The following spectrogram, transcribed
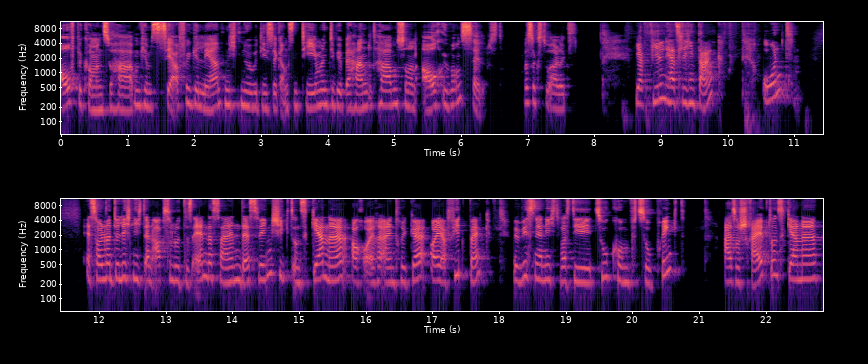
aufbekommen zu haben. Wir haben sehr viel gelernt, nicht nur über diese ganzen Themen, die wir behandelt haben, sondern auch über uns selbst. Was sagst du, Alex? Ja, vielen herzlichen Dank. Und es soll natürlich nicht ein absolutes Ende sein, deswegen schickt uns gerne auch eure Eindrücke, euer Feedback. Wir wissen ja nicht, was die Zukunft so bringt. Also schreibt uns gerne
